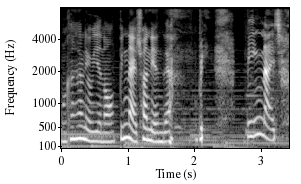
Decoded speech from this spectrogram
我看看留言哦，冰奶串联这样，冰冰奶串。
